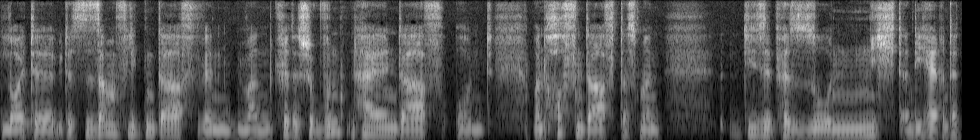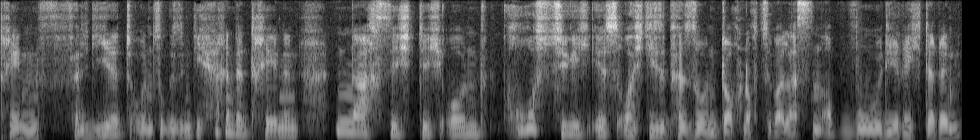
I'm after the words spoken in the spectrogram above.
Leute wieder zusammenflicken darf, wenn man kritische Wunden heilen darf und man hoffen darf, dass man diese Person nicht an die Herren der Tränen verliert und so gesehen die Herren der Tränen nachsichtig und großzügig ist, euch diese Person doch noch zu überlassen, obwohl die Richterin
